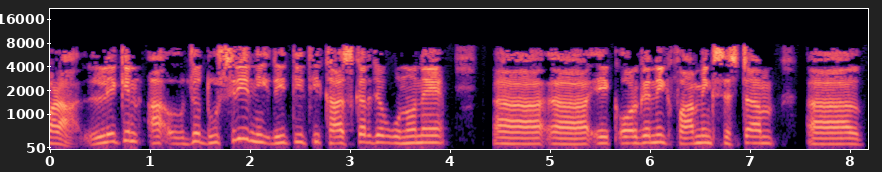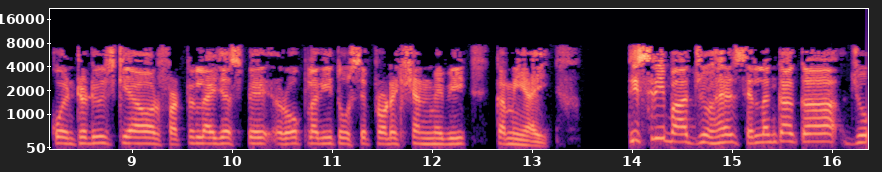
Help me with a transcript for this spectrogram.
पड़ा। लेकिन जो दूसरी रीति थी, खासकर जब उन्होंने एक ऑर्गेनिक फ़ार्मिंग सिस्टम को इंट्रोड्यूस किया और फर्टिलाइजर्स पे रोक लगी तो उससे प्रोडक्शन में भी कमी आई। तीसरी बात जो है, श्रीलंका का जो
